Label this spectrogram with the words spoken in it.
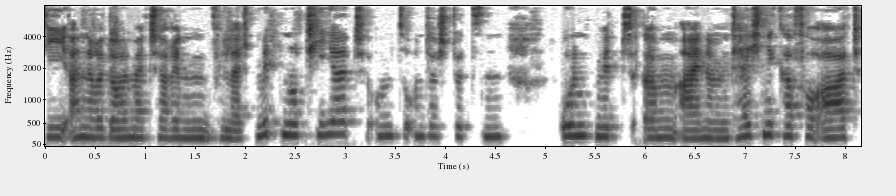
die andere Dolmetscherin vielleicht mitnotiert, um zu unterstützen und mit ähm, einem Techniker vor Ort,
